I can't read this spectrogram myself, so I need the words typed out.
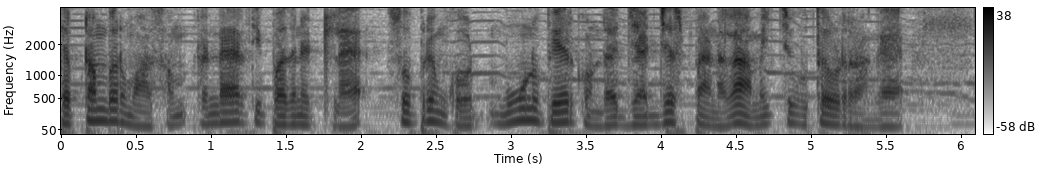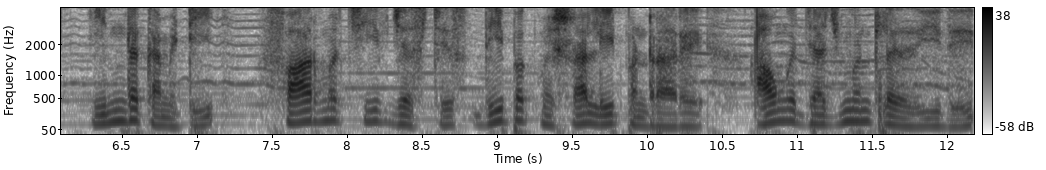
செப்டம்பர் மாதம் ரெண்டாயிரத்தி பதினெட்டில் சுப்ரீம் கோர்ட் மூணு பேர் கொண்ட ஜட்ஜஸ் பேனலை அமைச்சு உத்தரவிடுறாங்க. இந்த committee former chief justice Deepak Misra lead பண்ணுறாரு அவங்க ஜட்ஜ்மெண்ட்டில் இது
